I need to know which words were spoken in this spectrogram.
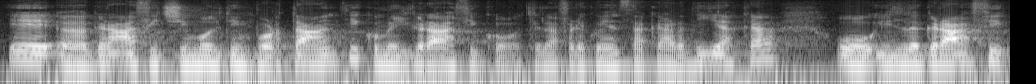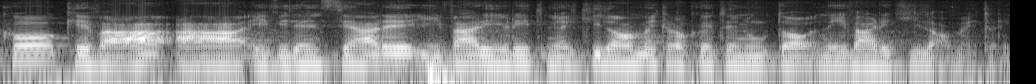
e eh, grafici molto importanti come il grafico della frequenza cardiaca o il grafico che va a evidenziare i vari ritmi al chilometro che ho tenuto nei vari chilometri.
